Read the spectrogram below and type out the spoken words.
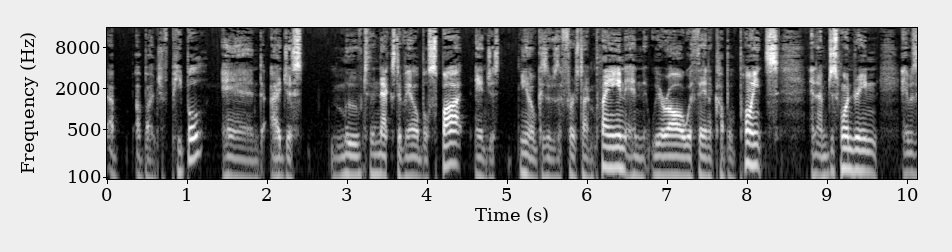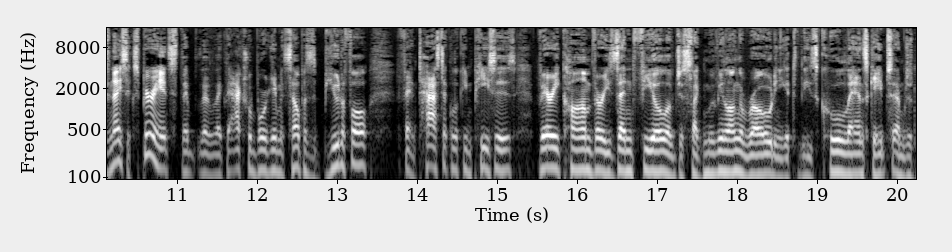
a, a bunch of people, and I just moved to the next available spot and just you know because it was the first time playing and we were all within a couple points and i'm just wondering it was a nice experience the, the, like the actual board game itself is beautiful fantastic looking pieces very calm very zen feel of just like moving along the road and you get to these cool landscapes i'm just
